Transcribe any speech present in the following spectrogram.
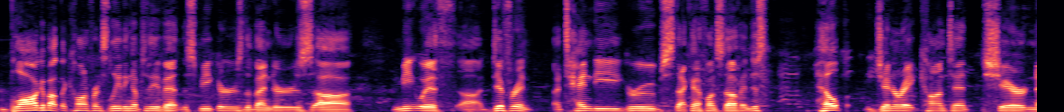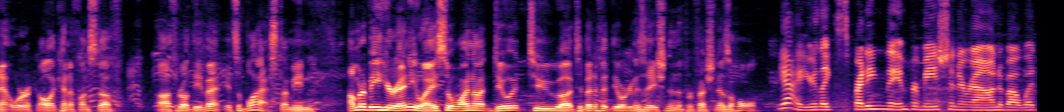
blog about the conference leading up to the event, the speakers, the vendors, uh, meet with uh, different attendee groups, that kind of fun stuff, and just help generate content, share, network, all that kind of fun stuff uh, throughout the event. It's a blast. I mean, I'm going to be here anyway, so why not do it to uh, to benefit the organization and the profession as a whole? yeah, you're like spreading the information around about what,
